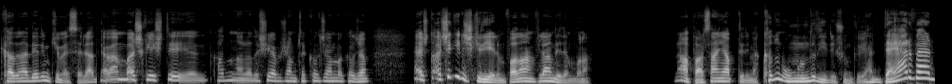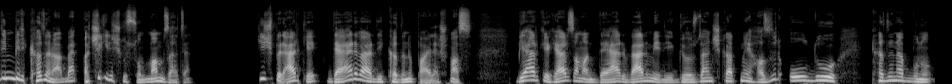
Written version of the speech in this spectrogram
Kadına dedim ki mesela ya ben başka işte kadınlarla da şey yapacağım takılacağım bakılacağım. Ya işte açık ilişki diyelim falan filan dedim buna. Ne yaparsan yap dedim. Ya kadın umurunda değildi çünkü. Yani değer verdiğim bir kadına ben açık ilişki sunmam zaten. Hiçbir erkek değer verdiği kadını paylaşmaz. Bir erkek her zaman değer vermediği, gözden çıkartmaya hazır olduğu kadına bunu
